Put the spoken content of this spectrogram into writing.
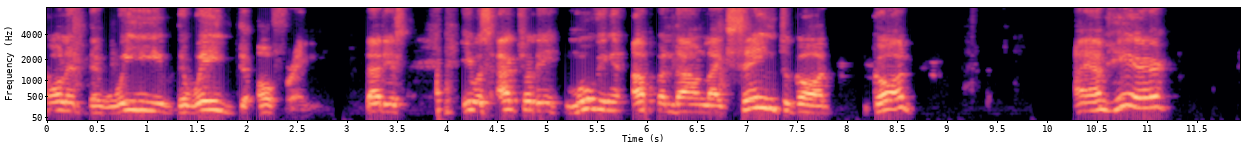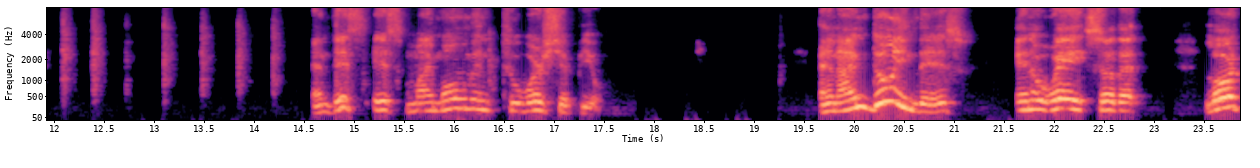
call it the weave the waved offering that is he was actually moving it up and down like saying to god god i am here and this is my moment to worship you and I'm doing this in a way so that, Lord,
